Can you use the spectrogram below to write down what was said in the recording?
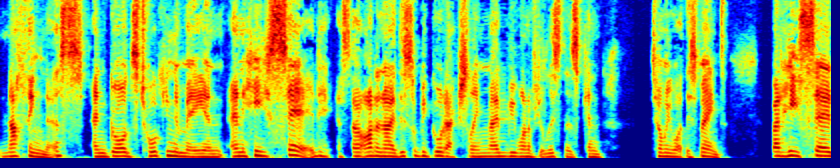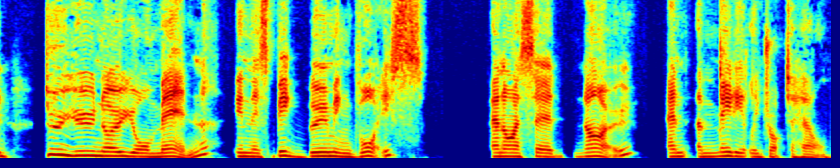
nothingness and God's talking to me and and he said, so I don't know, this will be good actually. Maybe one of your listeners can tell me what this means. But he said, "Do you know your men?" in this big booming voice. And I said, "No." And immediately dropped to hell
